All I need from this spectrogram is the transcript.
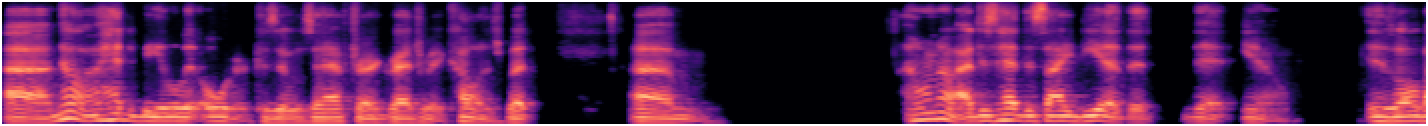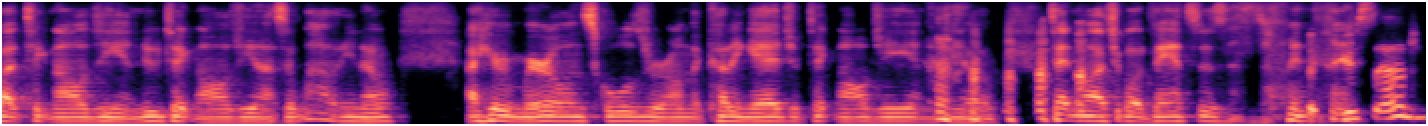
Uh, no, I had to be a little bit older because it was after I graduated college. But um, I don't know. I just had this idea that that you know it was all about technology and new technology. And I said, wow, you know, I hear Maryland schools are on the cutting edge of technology and, you know, technological advances. And you said?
